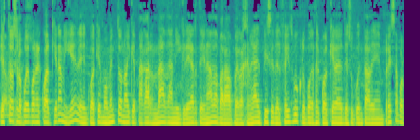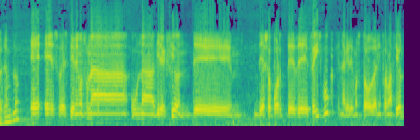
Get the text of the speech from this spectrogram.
Esto se lo puede poner cualquiera, Miguel, en cualquier momento, no hay que pagar nada ni crearte nada para, para generar el pixel del Facebook, lo puede hacer cualquiera desde su cuenta de empresa, por ejemplo. Eh, eso es, tenemos una, una dirección de, de soporte de Facebook en la que tenemos toda la información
